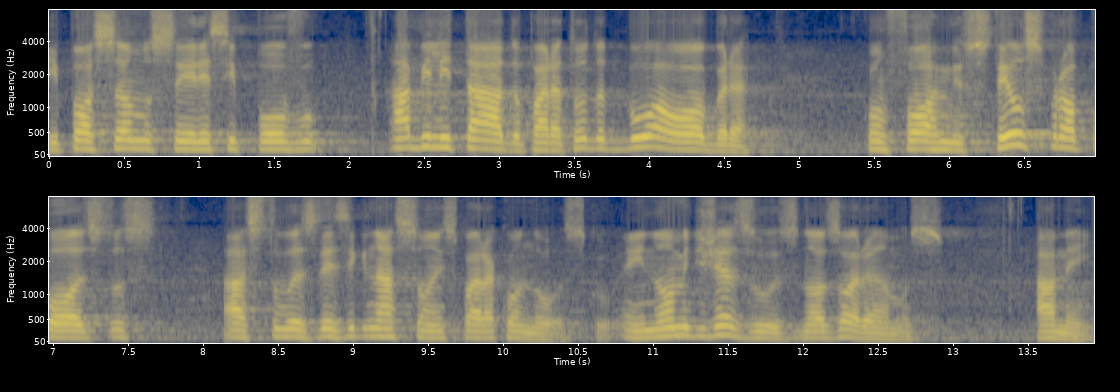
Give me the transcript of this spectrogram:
e possamos ser esse povo habilitado para toda boa obra, conforme os teus propósitos, as tuas designações para conosco. Em nome de Jesus nós oramos. Amém.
